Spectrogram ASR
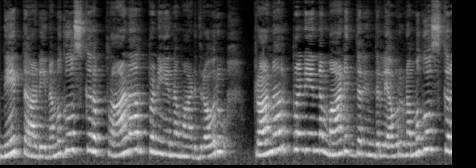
ನೇತಾಡಿ ನಮಗೋಸ್ಕರ ಪ್ರಾಣಾರ್ಪಣೆಯನ್ನು ಮಾಡಿದ್ರು. ಅವರು ಪ್ರಾಣಾರ್ಪಣೆಯನ್ನ ಮಾಡಿದ್ದರಿಂದಲೇ, ಅವರು ನಮಗೋಸ್ಕರ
